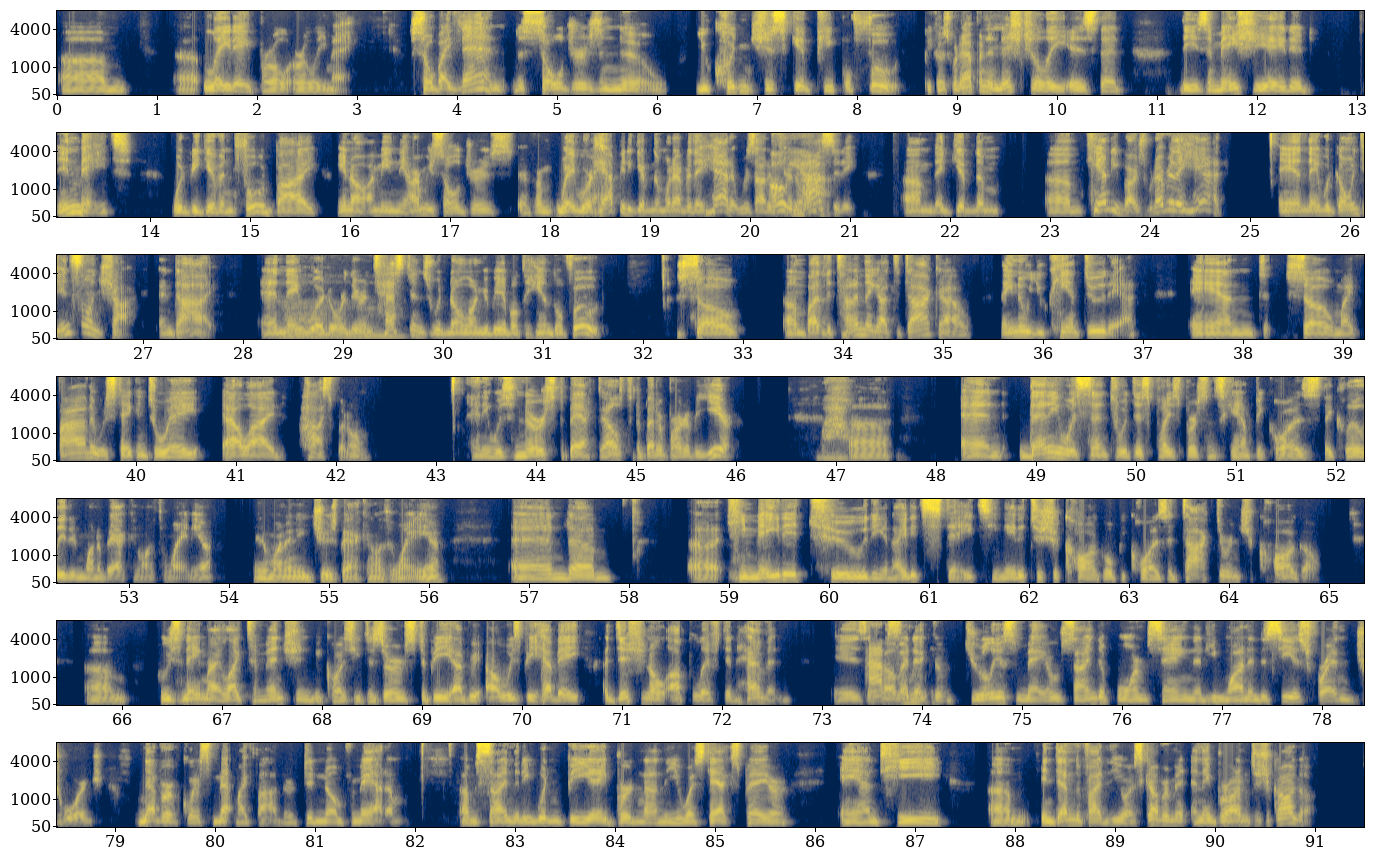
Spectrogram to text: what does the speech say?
um, uh, late April, early May. So by then, the soldiers knew you couldn't just give people food because what happened initially is that these emaciated inmates would be given food by you know i mean the army soldiers uh, from we were happy to give them whatever they had it was out of oh, generosity yeah. um, they'd give them um, candy bars whatever they had and they would go into insulin shock and die and they oh. would or their oh. intestines would no longer be able to handle food so um, by the time they got to dachau they knew you can't do that and so my father was taken to a allied hospital and he was nursed back to health for the better part of a year. Wow. Uh, and then he was sent to a displaced persons camp because they clearly didn't want him back in Lithuania. They didn't want any Jews back in Lithuania. And um, uh, he made it to the United States. He made it to Chicago because a doctor in Chicago, um, whose name I like to mention because he deserves to be every always be have a additional uplift in heaven, is a fellow by Julius Mayer, who signed a form saying that he wanted to see his friend George. Never, of course, met my father, didn't know him from Adam. Um, signed that he wouldn't be a burden on the U.S. taxpayer, and he um, indemnified the U.S. government, and they brought him to Chicago.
